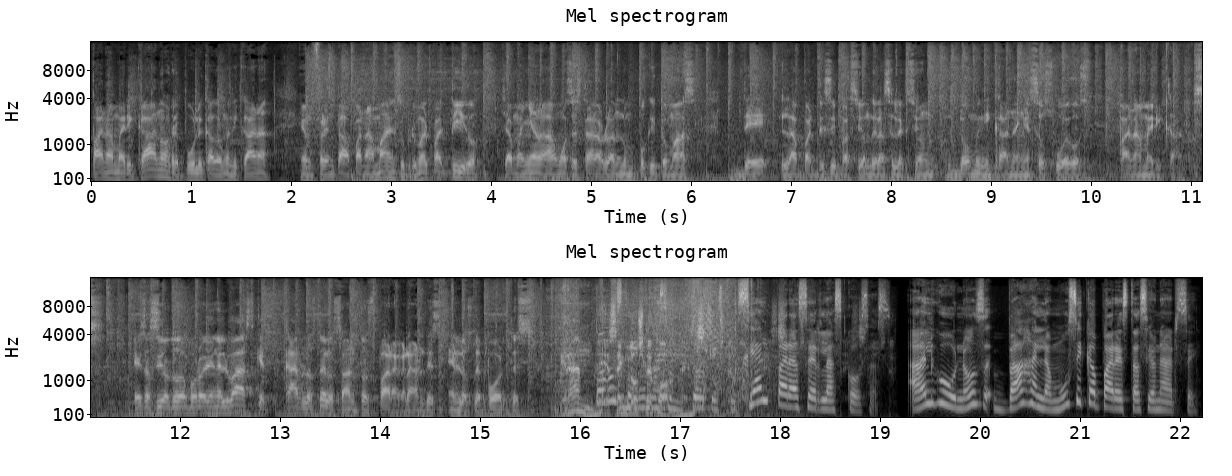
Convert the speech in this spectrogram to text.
panamericano. República Dominicana enfrenta a Panamá en su primer partido. Ya mañana vamos a estar hablando un poquito más de la participación de la selección dominicana en esos Juegos Panamericanos. Eso ha sido todo por hoy en el básquet. Carlos de los Santos para Grandes en los Deportes. Grandes Todos en los deportes. un toque especial para hacer las cosas. Algunos bajan la música para estacionarse.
